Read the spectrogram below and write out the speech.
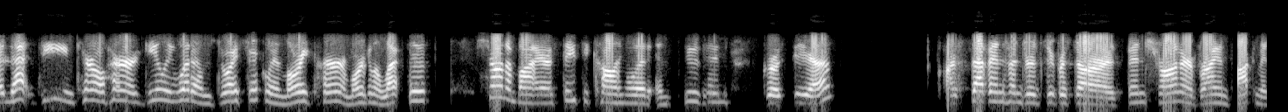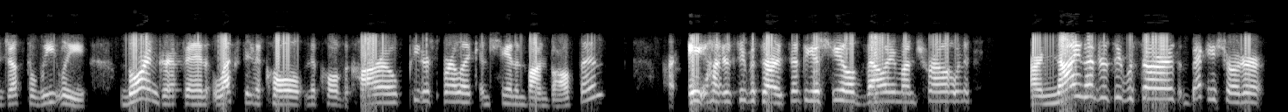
Annette Dean, Carol Hurd, Geely Woodhams, Joy Strickland, Lori Kerr, Morgan Alexis, Shauna Meyer, Stacy Collingwood, and Susan Grocia. Our 700 superstars, Ben Schroner, Brian Bachman, Jessica Wheatley, Lauren Griffin, Lexi Nicole, Nicole Vaccaro, Peter Spurlick, and Shannon Von Balson. Our 800 superstars, Cynthia Shields, Valerie Montrone. Our 900 superstars, Becky Schroeder,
